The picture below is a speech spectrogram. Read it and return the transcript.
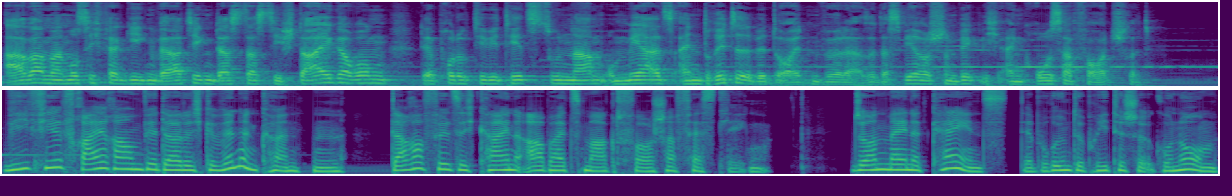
aber man muss sich vergegenwärtigen, dass das die Steigerung der Produktivitätszunahmen um mehr als ein Drittel bedeuten würde. Also das wäre schon wirklich ein großer Fortschritt. Wie viel Freiraum wir dadurch gewinnen könnten, darauf will sich kein Arbeitsmarktforscher festlegen. John Maynard Keynes, der berühmte britische Ökonom,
